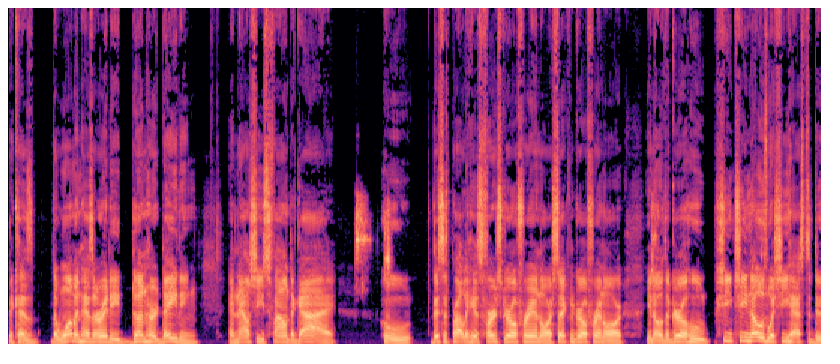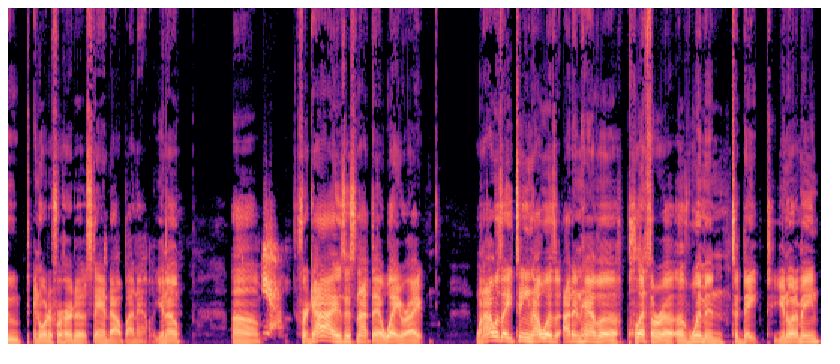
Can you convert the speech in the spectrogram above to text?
because the woman has already done her dating and now she's found a guy who this is probably his first girlfriend or second girlfriend or you know the girl who she she knows what she has to do in order for her to stand out by now you know um yeah. for guys it's not that way right? When i was 18 i was i didn't have a plethora of women to date you know what i mean?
